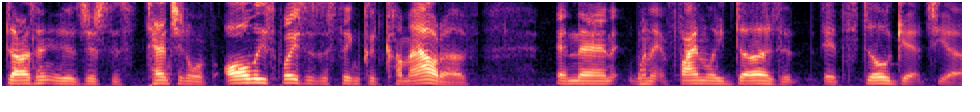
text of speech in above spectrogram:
doesn't. It's just this tension with all these places this thing could come out of, and then when it finally does, it it still gets you.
